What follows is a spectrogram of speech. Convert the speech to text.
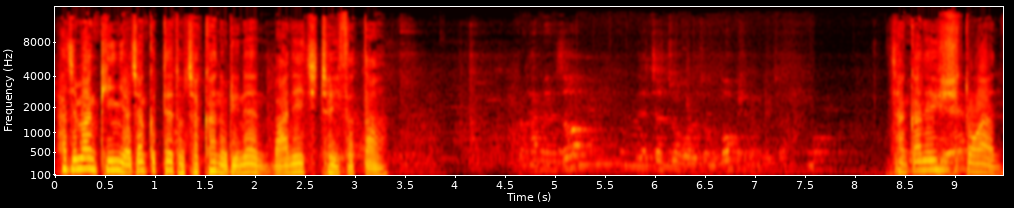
하지만 긴 여정 끝에 도착한 우리는 많이 지쳐 있었다. 잠깐의 휴식 동안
